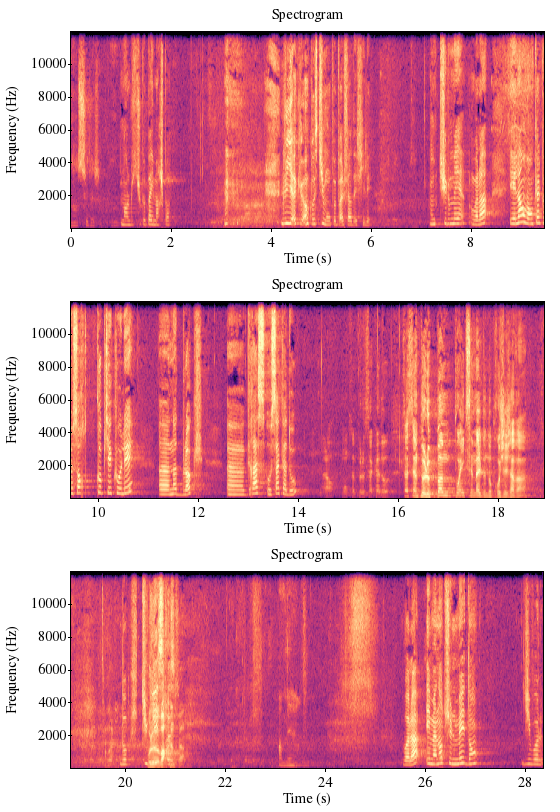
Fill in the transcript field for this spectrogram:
Non, celui-là, je... Non, lui, tu peux pas, il marche pas. lui, il n'y a qu'un costume, on peut pas le faire défiler. Donc tu le mets, voilà. Et là, on va en quelque sorte copier-coller notre bloc euh, grâce au sac à dos. Alors, montre un peu le sac à dos. Ça, c'est un peu le pomme.xml de nos projets Java. hein. Donc tu Faut le glisses, voir parce- comme ça. Ah merde. Voilà. Et maintenant, tu le mets dans. Le-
